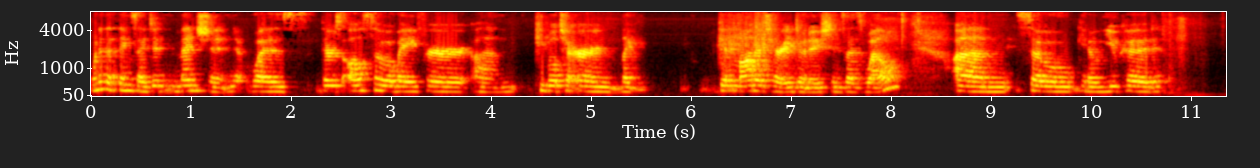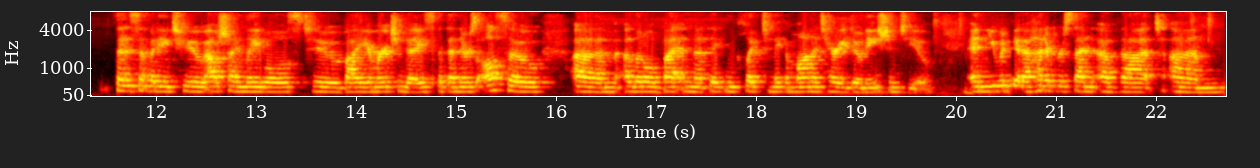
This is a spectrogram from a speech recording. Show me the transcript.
one of the things I didn't mention was there's also a way for um, people to earn, like, get monetary donations as well. Um, so, you know, you could send somebody to Outshine Labels to buy your merchandise, but then there's also um, a little button that they can click to make a monetary donation to you. And you would get 100% of that. Um,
